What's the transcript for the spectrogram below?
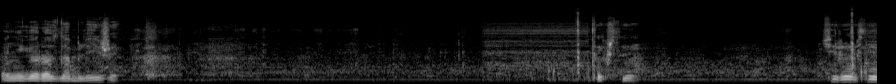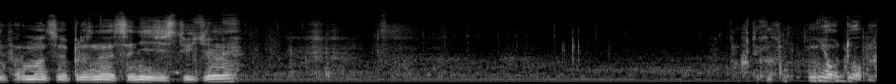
они гораздо ближе. Так что вчерашняя информация признается недействительной. Ух ты, как неудобно.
